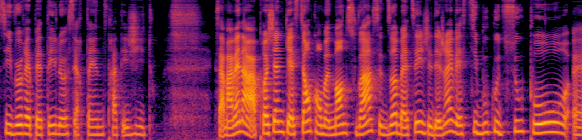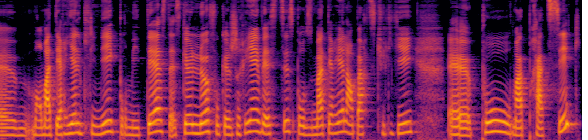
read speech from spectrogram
s'il veut répéter là, certaines stratégies et tout ça m'amène à la prochaine question qu'on me demande souvent, c'est de dire, ben tu sais, j'ai déjà investi beaucoup de sous pour euh, mon matériel clinique, pour mes tests. Est-ce que là, il faut que je réinvestisse pour du matériel en particulier euh, pour ma pratique?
